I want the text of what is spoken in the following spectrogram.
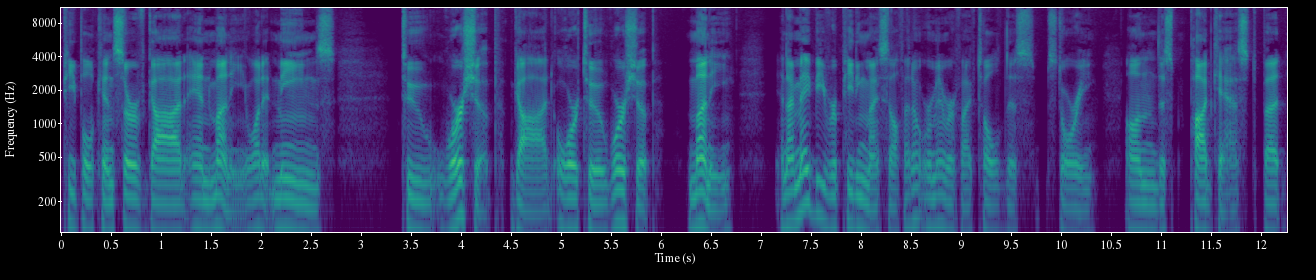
people can serve God and money, what it means to worship God or to worship money and I may be repeating myself. I don't remember if I've told this story on this podcast, but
